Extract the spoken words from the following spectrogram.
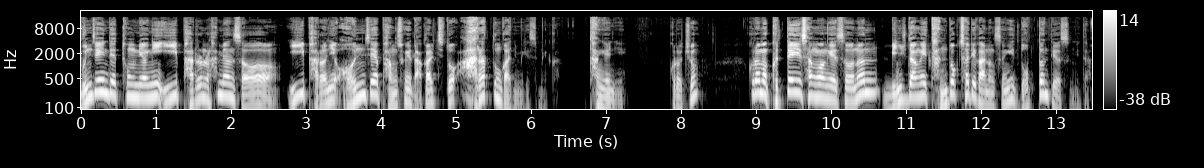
문재인 대통령이 이 발언을 하면서 이 발언이 언제 방송에 나갈지도 알았던 거 아니겠습니까? 당연히. 그렇죠? 그러면 그때의 상황에서는 민주당의 단독 처리 가능성이 높던 때였습니다.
